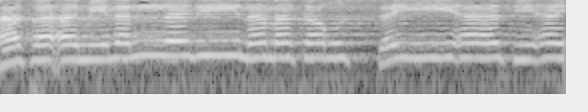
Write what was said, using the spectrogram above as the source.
أفأمن الذين مكروا السيئات أن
